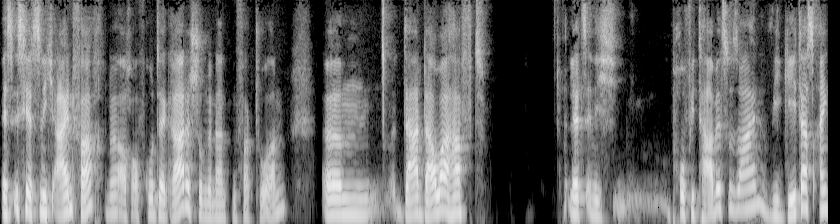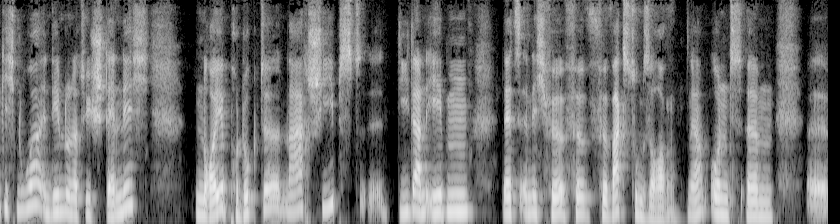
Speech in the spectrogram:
es ist jetzt nicht einfach, ne? auch aufgrund der gerade schon genannten Faktoren, ähm, da dauerhaft letztendlich profitabel zu sein. Wie geht das eigentlich nur? Indem du natürlich ständig neue Produkte nachschiebst, die dann eben letztendlich für, für, für Wachstum sorgen. Ja? Und ähm, äh,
